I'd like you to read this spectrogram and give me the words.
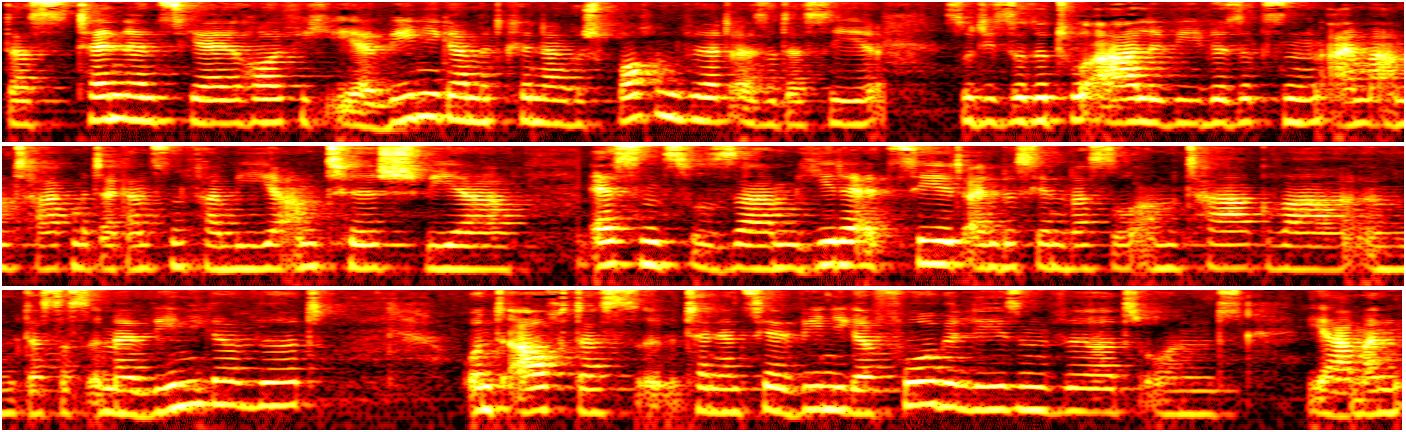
dass tendenziell häufig eher weniger mit Kindern gesprochen wird, also dass sie so diese Rituale wie wir sitzen einmal am Tag mit der ganzen Familie am Tisch, wir essen zusammen, jeder erzählt ein bisschen, was so am Tag war, ähm, dass das immer weniger wird und auch, dass äh, tendenziell weniger vorgelesen wird und ja, man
